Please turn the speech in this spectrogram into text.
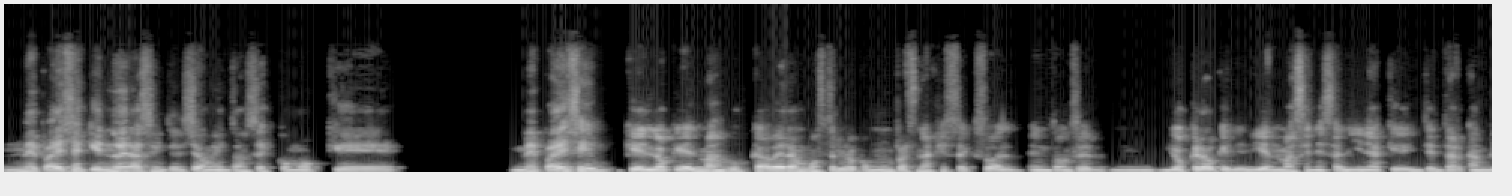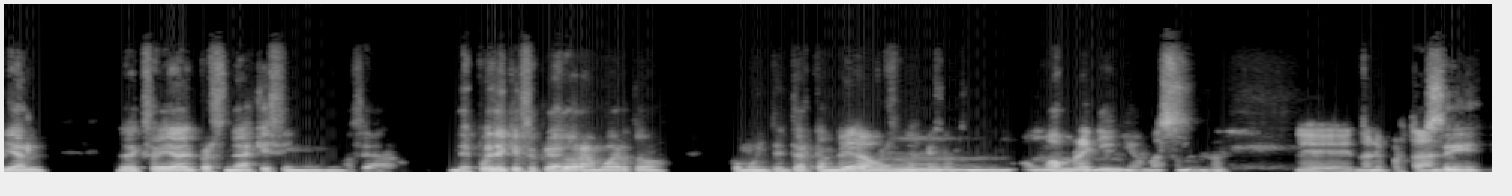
me parece que no era su intención. Entonces, como que me parece que lo que él más buscaba era mostrarlo como un personaje sexual. Entonces, mm, yo creo que irían más en esa línea que intentar cambiar la sexualidad del personaje sin, o sea, después de que su creador ha muerto, como intentar cambiar Era el personaje, ¿no? un, hombre niño, más o menos. Eh, no le importaba. Sí.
